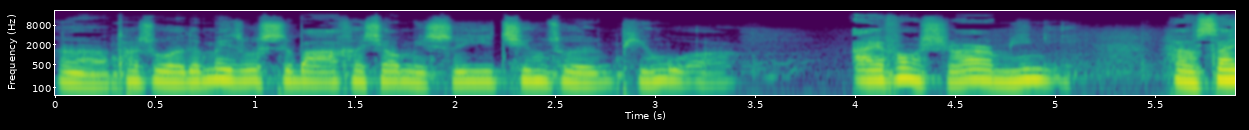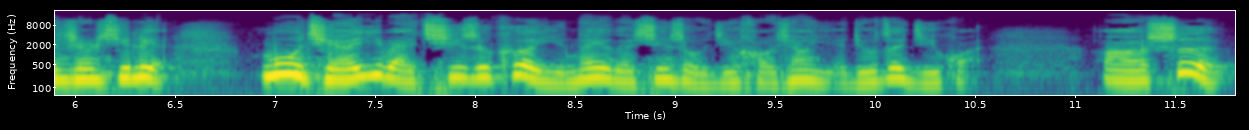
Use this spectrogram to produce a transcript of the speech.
嗯，他说的魅族十八和小米十一青春、苹果 iPhone 十二 mini，还有三星系列，目前一百七十克以内的新手机好像也就这几款。啊，是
